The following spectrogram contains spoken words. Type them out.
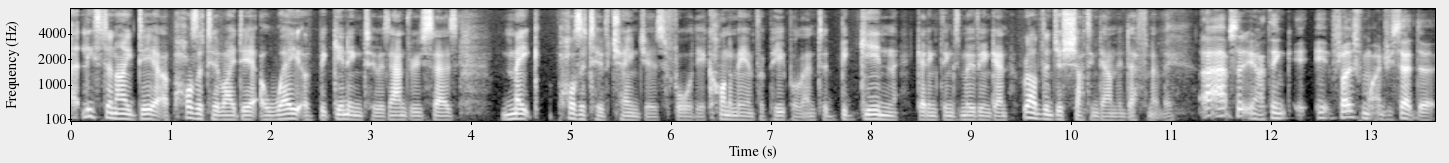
at least an idea, a positive idea, a way of beginning to, as Andrew says, make positive changes for the economy and for people and to begin getting things moving again rather than just shutting down indefinitely. Uh, absolutely. I think it, it flows from what Andrew said that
